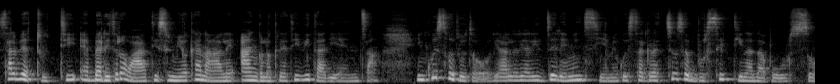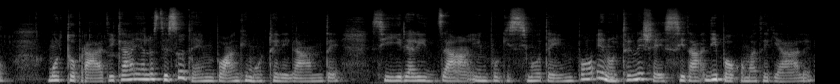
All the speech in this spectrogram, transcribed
Salve a tutti e ben ritrovati sul mio canale Anglo Creatività di Enza. In questo tutorial realizzeremo insieme questa graziosa borsettina da polso, molto pratica e allo stesso tempo anche molto elegante. Si realizza in pochissimo tempo e inoltre necessita di poco materiale.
